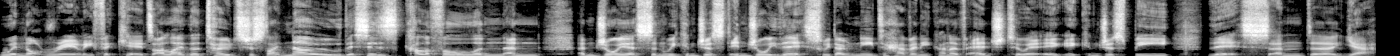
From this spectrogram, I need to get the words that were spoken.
we're not really for kids. I like that Toad's just like no, this is colourful and and and joyous, and we can just enjoy this. We don't need to have any kind of edge to it. It, it can just be this, and uh, yeah,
